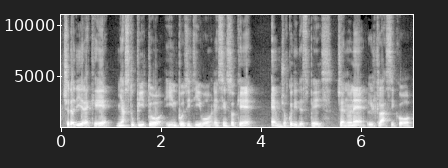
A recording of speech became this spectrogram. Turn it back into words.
c'è da dire che mi ha stupito in positivo nel senso che è un gioco di Dead Space cioè non è il classico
